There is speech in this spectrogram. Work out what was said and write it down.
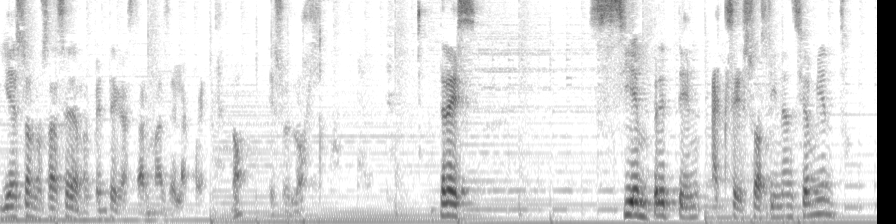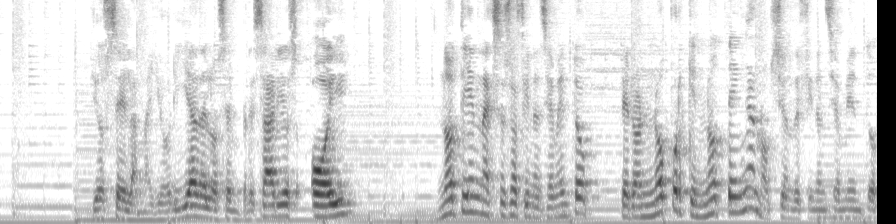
y eso nos hace de repente gastar más de la cuenta, ¿no? Eso es lógico. Tres, siempre ten acceso a financiamiento. Yo sé, la mayoría de los empresarios hoy no tienen acceso a financiamiento, pero no porque no tengan opción de financiamiento,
